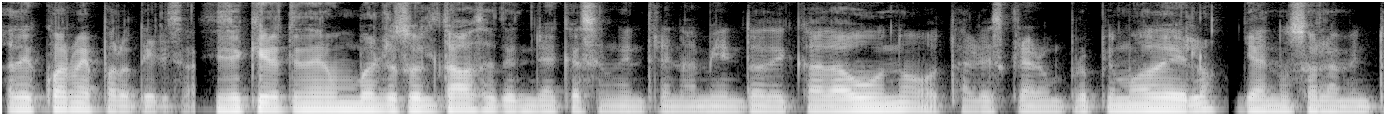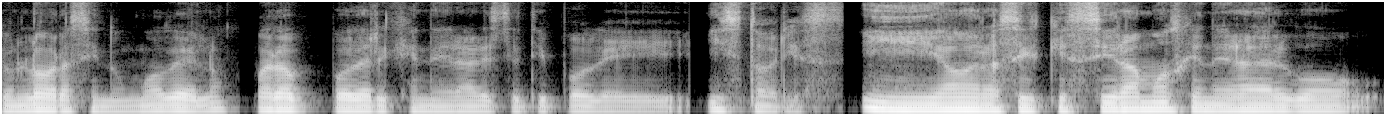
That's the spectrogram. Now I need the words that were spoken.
adecuarme para utilizar. Si se quiere tener un buen resultado, se tendría que hacer un entrenamiento de cada uno o tal vez crear un propio modelo, ya no solamente un LoRa, sino un modelo, para poder generar este tipo de historias. Y ahora, si quisiéramos generar algo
